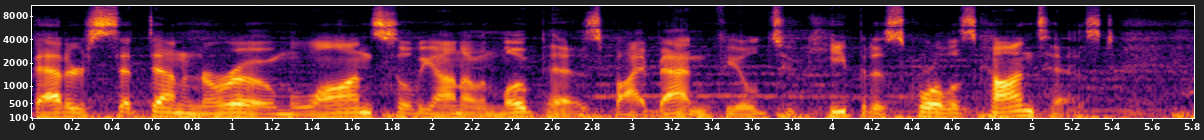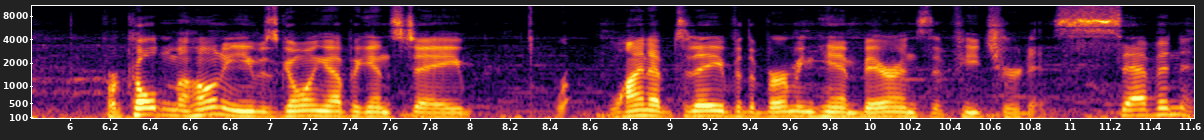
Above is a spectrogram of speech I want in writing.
batters set down in a row Milan, Silviano, and Lopez by Battenfield to keep it a scoreless contest. For Colton Mahoney, he was going up against a lineup today for the Birmingham Barons that featured seven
